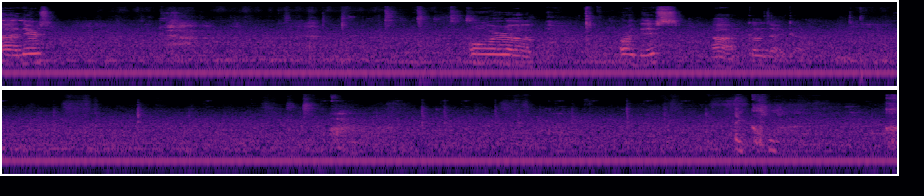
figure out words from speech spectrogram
Uh, there's or uh, or this uh, uh, like cl- cl-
